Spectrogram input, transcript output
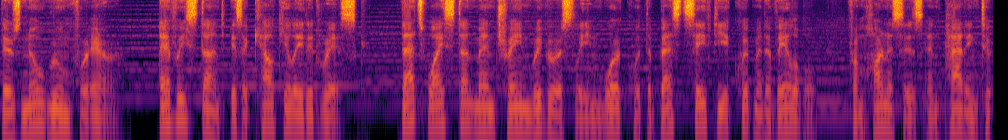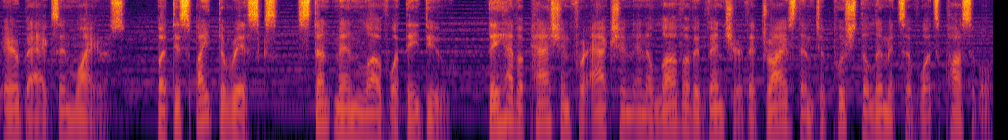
there's no room for error. Every stunt is a calculated risk. That's why stuntmen train rigorously and work with the best safety equipment available, from harnesses and padding to airbags and wires. But despite the risks, stuntmen love what they do. They have a passion for action and a love of adventure that drives them to push the limits of what's possible.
